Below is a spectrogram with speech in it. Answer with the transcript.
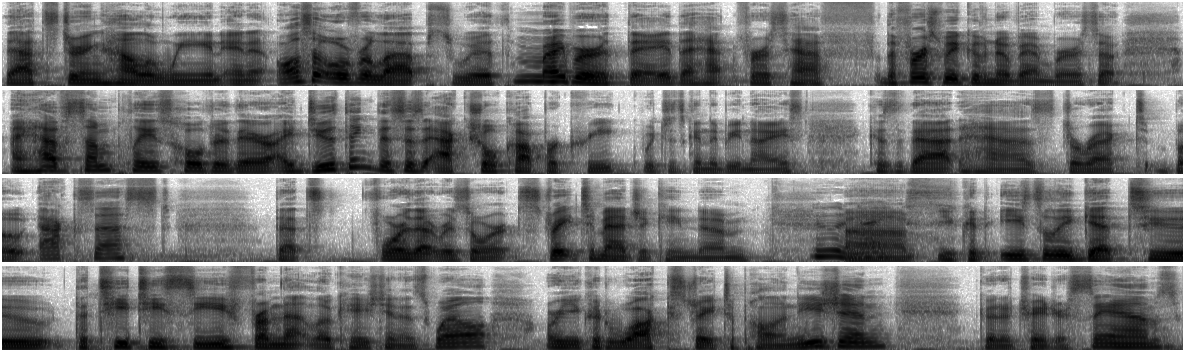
That's during Halloween, and it also overlaps with my birthday, the ha- first half, the first week of November. So I have some placeholder there. I do think this is actual Copper Creek, which is going to be nice because that has direct boat access. That's for that resort, straight to Magic Kingdom. Ooh, Um, nice. you could easily get to the TTC from that location as well, or you could walk straight to Polynesian, go to Trader Sam's,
